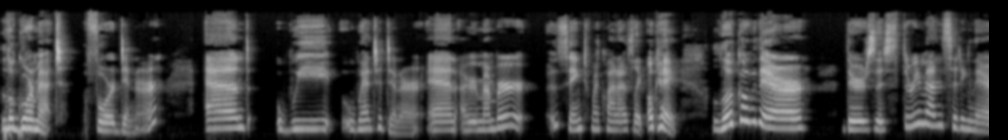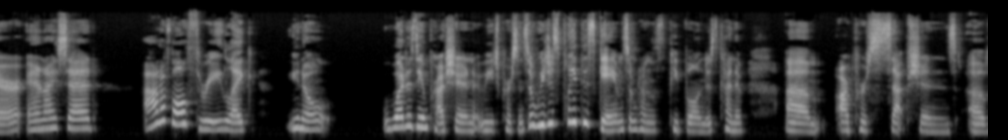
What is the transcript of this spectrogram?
Le Gourmet for dinner. And we went to dinner. And I remember saying to my client, I was like, okay, look over there. There's this three men sitting there. And I said, out of all three, like, you know, what is the impression of each person? So we just played this game sometimes with people and just kind of um, our perceptions of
